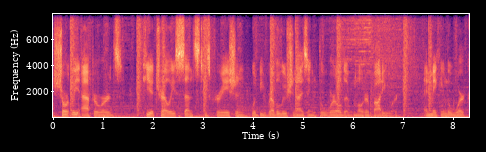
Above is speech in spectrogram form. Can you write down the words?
Shortly afterwards, Pietrelli sensed his creation would be revolutionizing the world of motor bodywork and making the work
